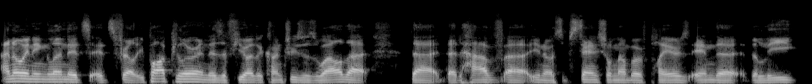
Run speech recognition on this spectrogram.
I know in England it's it's fairly popular, and there's a few other countries as well that that that have uh, you know a substantial number of players in the the league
